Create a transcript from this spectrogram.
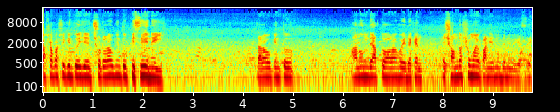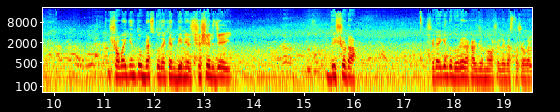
পাশাপাশি কিন্তু এই যে ছোটরাও কিন্তু পিছিয়ে নেই। তারাও কিন্তু আনন্দে আত্মহারা হয়ে দেখেন, এই সন্ধ্যার সময় পানির মধ্যে নেমে গেছে। সবাই কিন্তু ব্যস্ত দেখেন দিনের শেষের যেই দৃশ্যটা, সেটাই কিন্তু ধরে রাখার জন্য আসলে ব্যস্ত সবাই।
